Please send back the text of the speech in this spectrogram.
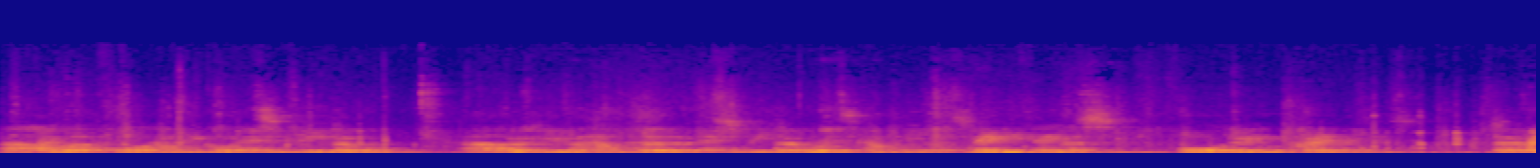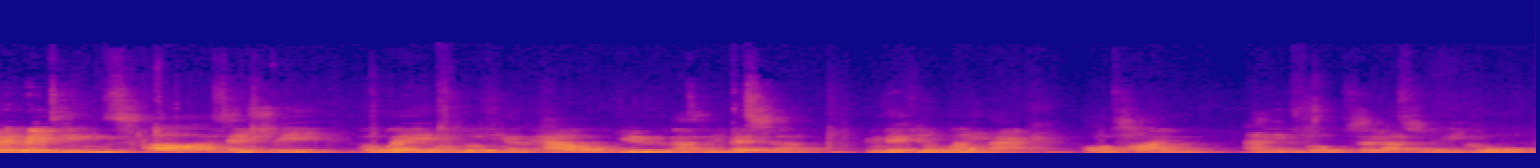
Uh, I work for a company called S&P Global. Uh, those of you who haven't heard of S&P Global, it's a company that's mainly famous for doing credit ratings. So credit ratings are essentially a way of looking at how you as an investor can get your money back on time and in full. So that's what we call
